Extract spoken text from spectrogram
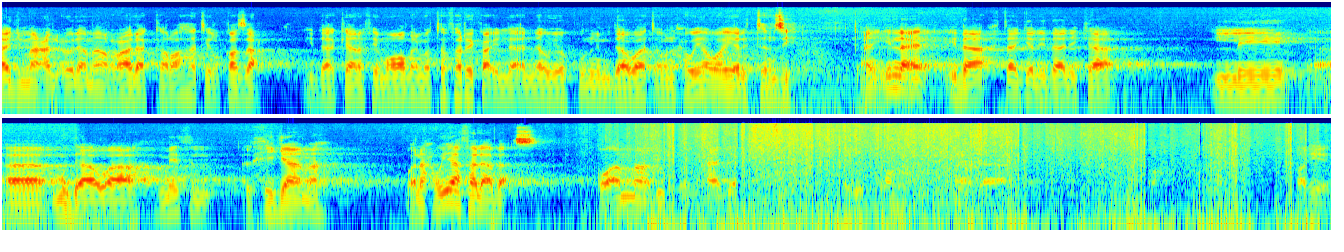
أجمع العلماء على كراهة القزع إذا كان في مواضع متفرقة إلا أنه يكون لمداواة أو نحوها وهي للتنزيه. يعني إلا إذا احتاج لذلك لمداواة مثل الحجامة ونحوها فلا بأس. وأما بدون حاجة فيكره هذا طيب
